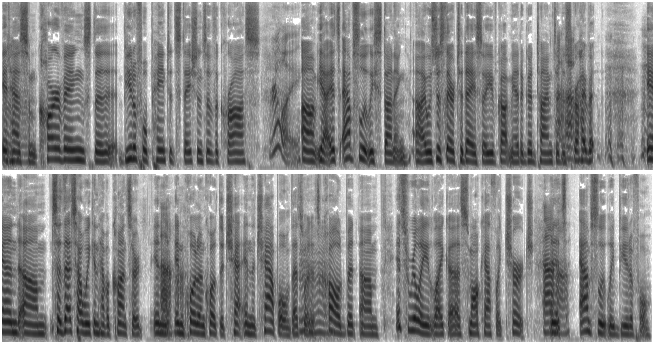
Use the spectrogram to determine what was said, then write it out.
It has some carvings, the beautiful painted stations of the cross. Really? Um, yeah, it's absolutely stunning. Uh, I was just there today, so you've caught me at a good time to describe it. And um, so that's how we can have a concert in, in quote unquote the cha- in the chapel. That's what it's called. But um, it's really like a small Catholic church, and it's absolutely beautiful.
